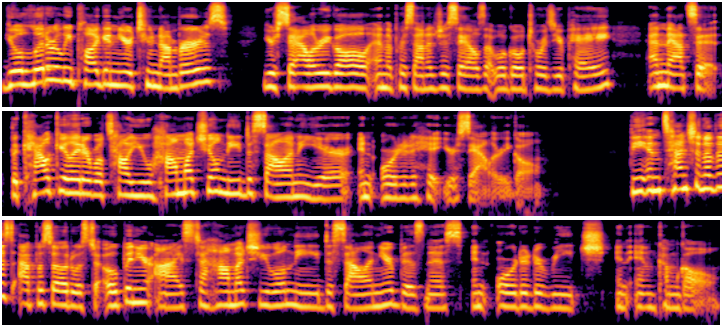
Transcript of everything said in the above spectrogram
You'll literally plug in your two numbers your salary goal and the percentage of sales that will go towards your pay. And that's it. The calculator will tell you how much you'll need to sell in a year in order to hit your salary goal. The intention of this episode was to open your eyes to how much you will need to sell in your business in order to reach an income goal.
